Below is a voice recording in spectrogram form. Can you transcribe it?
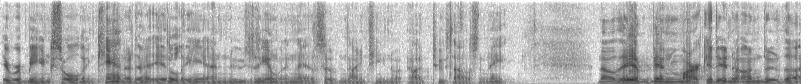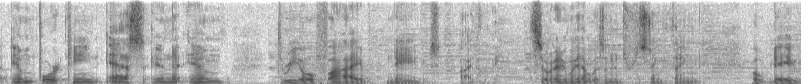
They were being sold in Canada, Italy, and New Zealand as of 19, uh, 2008. Now, they have been marketed under the M14S and the M305 names, by the way. So, anyway, that was an interesting thing. Hope, Dave,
